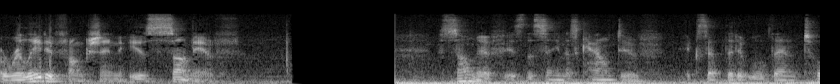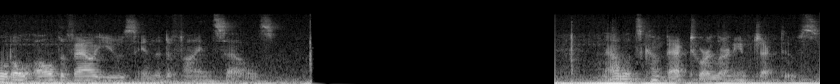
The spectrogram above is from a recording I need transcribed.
A related function is SUMIF. SUMIF is the same as COUNTIF, except that it will then total all the values in the defined cells. Now let's come back to our learning objectives.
